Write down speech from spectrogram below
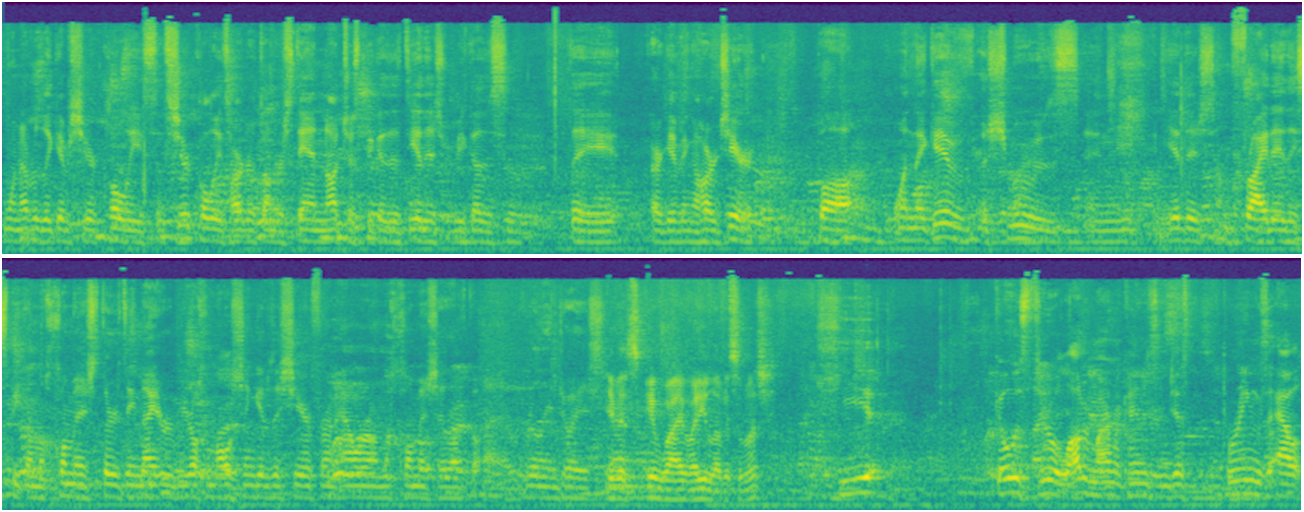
whenever they give Shiur Klali, so Shiur Klali is harder to understand, not just because it's Yiddish, but because they are giving a hard shiur. But when they give a shmooze in, in Yiddish on Friday, they speak on the Chumash. Thursday night, Rabbi Yerucham Olshin gives a shiur for an hour on the Chumash. I love, I really enjoy it. Give us, give, why, why do you love it so much? He goes through a lot of mareh mekomos and just brings out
